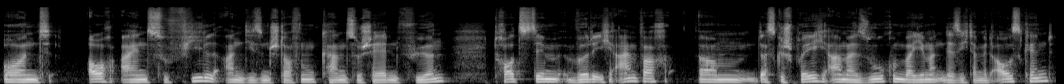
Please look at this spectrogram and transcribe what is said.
Und auch ein zu viel an diesen Stoffen kann zu Schäden führen. Trotzdem würde ich einfach ähm, das Gespräch einmal suchen bei jemandem, der sich damit auskennt.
